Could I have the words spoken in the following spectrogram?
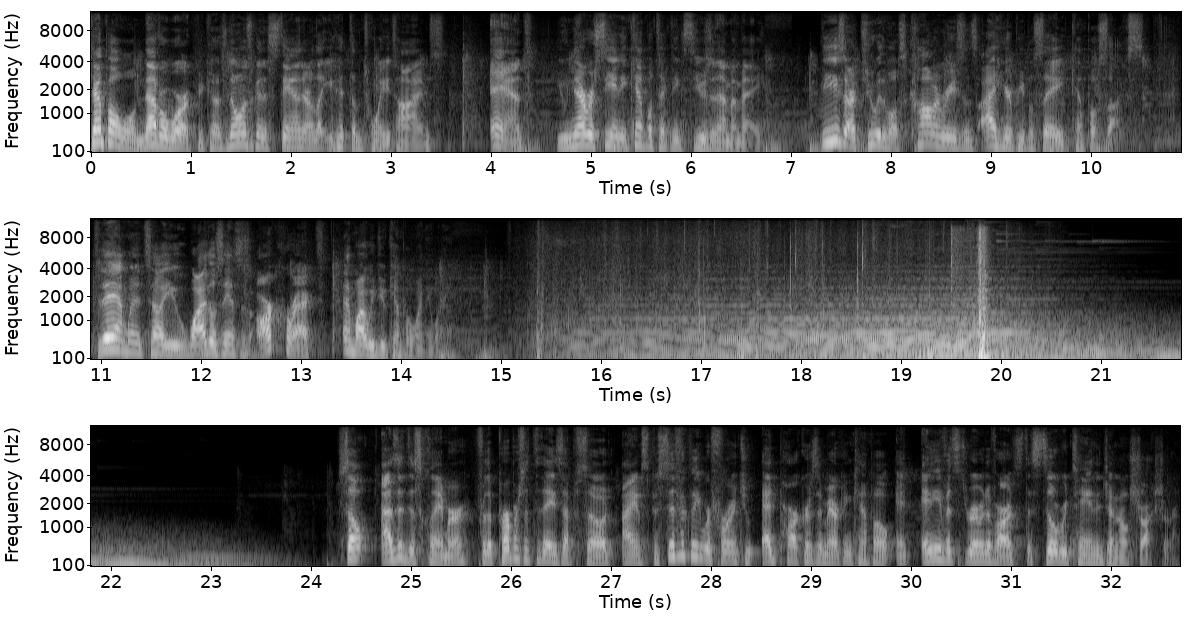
Kempo will never work because no one's gonna stand there and let you hit them 20 times. And you never see any Kempo techniques used in MMA. These are two of the most common reasons I hear people say Kempo sucks. Today I'm going to tell you why those answers are correct and why we do Kempo anyway. So, as a disclaimer, for the purpose of today's episode, I am specifically referring to Ed Parker's American Kempo and any of its derivative arts that still retain the general structure.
